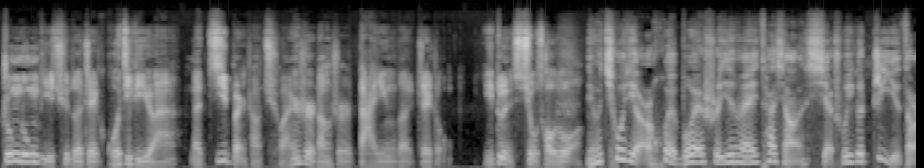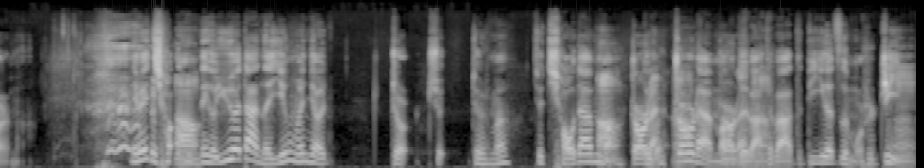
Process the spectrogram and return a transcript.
中东地区的这个国际地缘，那基本上全是当时大英的这种一顿秀操作。你说丘吉尔会不会是因为他想写出一个 G 字儿呢？因为乔、啊那个约旦的英文叫就就就什么？就乔丹嘛啊，Jordan，，Jordan 嘛，对吧？啊对吧？它第一个字母是 G，、嗯，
